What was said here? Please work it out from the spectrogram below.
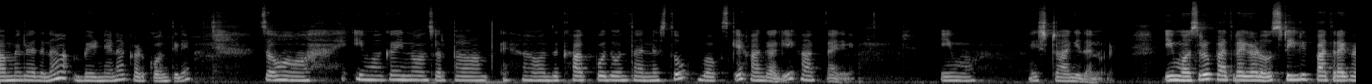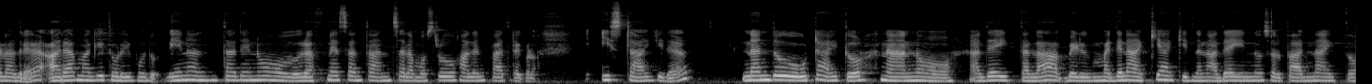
ಆಮೇಲೆ ಅದನ್ನು ಬೆಣ್ಣೆನ ಕಡ್ಕೊತೀನಿ. ಸೊ ಇವಾಗ ಇನ್ನೂ ಒಂದು ಸ್ವಲ್ಪ ಅದಕ್ಕೆ ಹಾಕ್ಬೋದು ಅಂತ ಅನ್ನಿಸ್ತು ಬಾಕ್ಸ್ಗೆ ಹಾಗಾಗಿ ಹಾಕ್ತಾಯಿದ್ದೀನಿ ಈ ಇಷ್ಟ ಆಗಿದೆ ನೋಡಿ. ಈ ಮೊಸರು ಪಾತ್ರೆಗಳು ಸ್ಟೀಲ್ ಪಾತ್ರೆಗಳಾದರೆ ಆರಾಮಾಗಿ ತೊಳಿಬೋದು. ಏನಂಥದ್ದೇನೋ ರಫ್ನೆಸ್ ಅಂತ ಅನಿಸಲ್ಲ ಮೊಸರು ಹಾಲಿನ ಪಾತ್ರೆಗಳು. ಇಷ್ಟ ಆಗಿದೆ. ನಂದು ಊಟ ಆಯಿತು. ನಾನು ಅದೇ ಇತ್ತಲ್ಲ, ಬೆಳ್, ಮಧ್ಯಾಹ್ನ ಅಕ್ಕಿ ಹಾಕಿದ್ನಲ್ಲ, ಅದೇ ಇನ್ನೂ ಸ್ವಲ್ಪ ಅನ್ನ ಇತ್ತು.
